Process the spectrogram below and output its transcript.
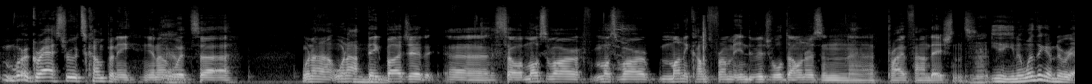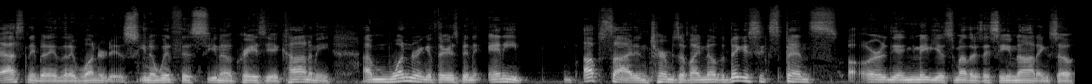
we're a grassroots company. You know, it's uh, we're not we're not big budget. Uh, so most of our most of our money comes from individual donors and uh, private foundations. Yeah, you know, one thing I've never asked anybody that I've wondered is, you know, with this, you know, crazy economy, I'm wondering if there has been any upside in terms of I know the biggest expense, or the, maybe you have some others. I see you nodding, so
